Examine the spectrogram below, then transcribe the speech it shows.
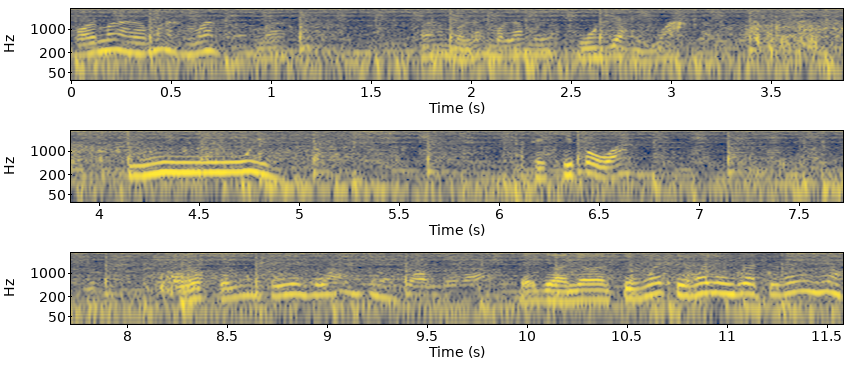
ถอยมาเถอะมามามามาหมดแล้วหมดแล้วหมดแล้วหัวใหญ่ว่ะอุ้ยได้คลิปปะวะเดี๋ยวใจเย็นใจเย็นใจเย็นเดี๋ยวหย่อนย่อนตึงไว้ตึงไว้ยังเดียวตึงไว้ยังเดีย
